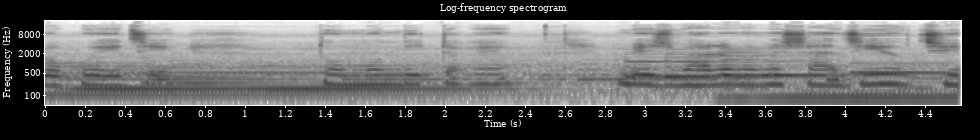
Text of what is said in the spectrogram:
লোক হয়েছে তো মন্দিরটাকে বেশ ভালোভাবে সাজিয়েছে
